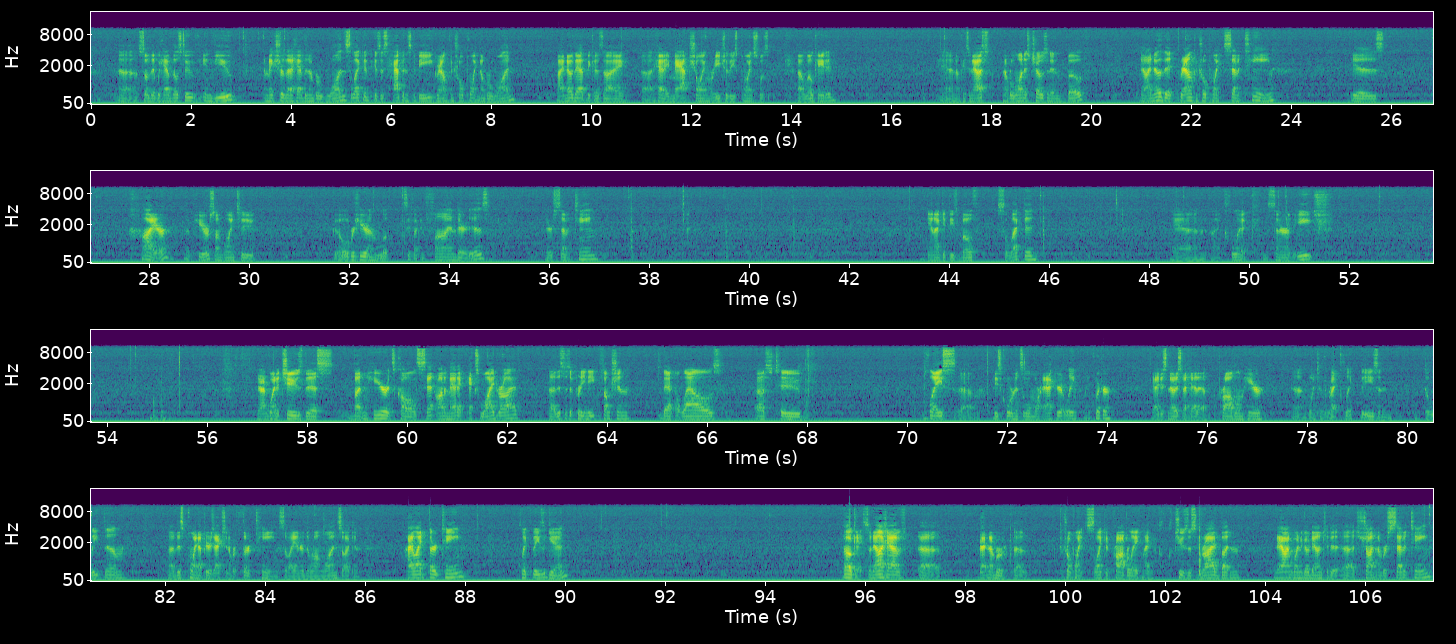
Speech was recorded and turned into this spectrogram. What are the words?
uh, so that we have those two in view. I make sure that I have the number 1 selected because this happens to be ground control point number 1. I know that because I uh, had a map showing where each of these points was uh, located. And okay, so now number 1 is chosen in both. Now I know that ground control point 17 is higher up here, so I'm going to go over here and look see if I can find, there it is. There's 17. Again, I get these both selected and I click the center of each now I'm going to choose this button here it's called set automatic XY drive uh, this is a pretty neat function that allows us to place um, these coordinates a little more accurately and quicker. Okay, I just noticed I had a, a problem here. Uh, I'm going to right click these and delete them. Uh, this point up here is actually number 13, so I entered the wrong one, so I can highlight 13, click these again. Okay, so now I have uh, that number uh, control point selected properly. I can choose this drive button. Now I'm going to go down to the uh, to shot number 17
